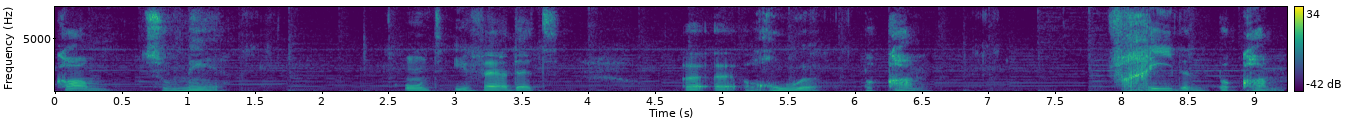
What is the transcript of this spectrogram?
komm zu mir und ihr werdet äh, äh, Ruhe bekommen, Frieden bekommen.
